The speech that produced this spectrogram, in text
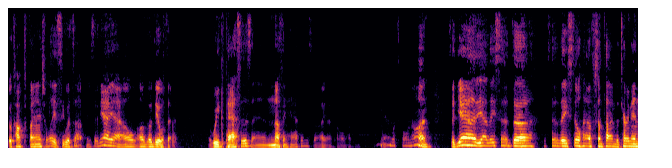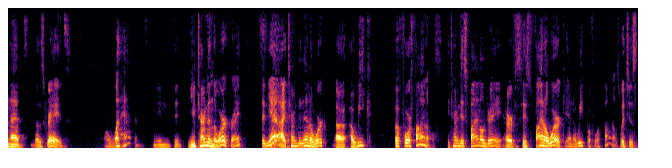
Go talk to financial aid, see what's up." And he said, "Yeah, yeah, I'll I'll go deal with that." A week passes and nothing happens, so I, I call up and say, "Man, what's going on?" Said, "Yeah, yeah, they said uh, they said they still have some time to turn in that those grades." Well, what happened? I mean, did, you turned in the work, right? He said, yeah, I turned it in a work uh, a week before finals. He turned his final grade or his final work in a week before finals, which is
